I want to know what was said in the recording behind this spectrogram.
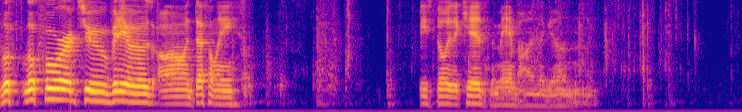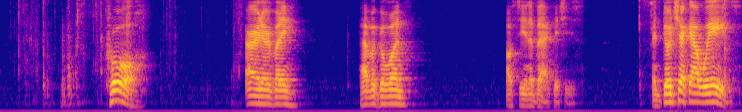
look look forward to videos on definitely these Billy the Kids, the man behind the gun. Cool. Alright, everybody. Have a good one. I'll see you in the back issues. And go check out Wade's.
